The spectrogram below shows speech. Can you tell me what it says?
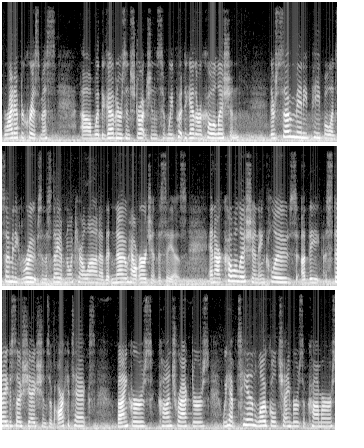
right after Christmas, uh, with the governor's instructions, we put together a coalition. There's so many people and so many groups in the state of North Carolina that know how urgent this is. And our coalition includes uh, the state associations of architects, bankers, contractors. We have 10 local chambers of commerce.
